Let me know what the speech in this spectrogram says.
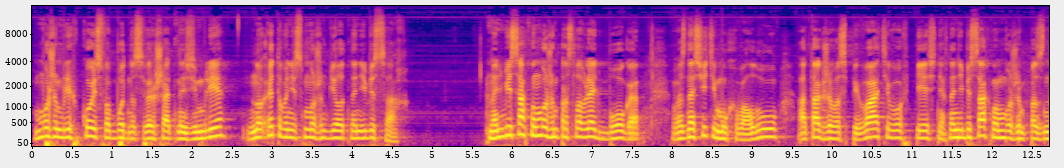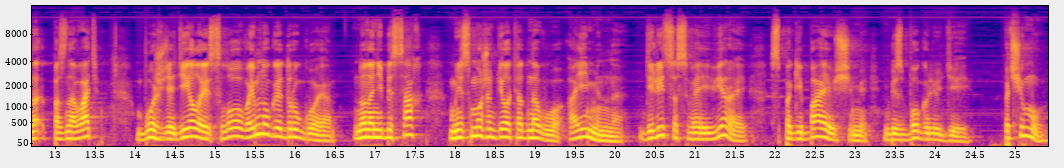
можем легко и свободно совершать на земле, но этого не сможем делать на небесах. На небесах мы можем прославлять Бога, возносить Ему хвалу, а также воспевать Его в песнях. На небесах мы можем позна- познавать Божье дело и Слово и многое другое. Но на небесах мы не сможем делать одного, а именно делиться своей верой с погибающими без Бога людей. Почему?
